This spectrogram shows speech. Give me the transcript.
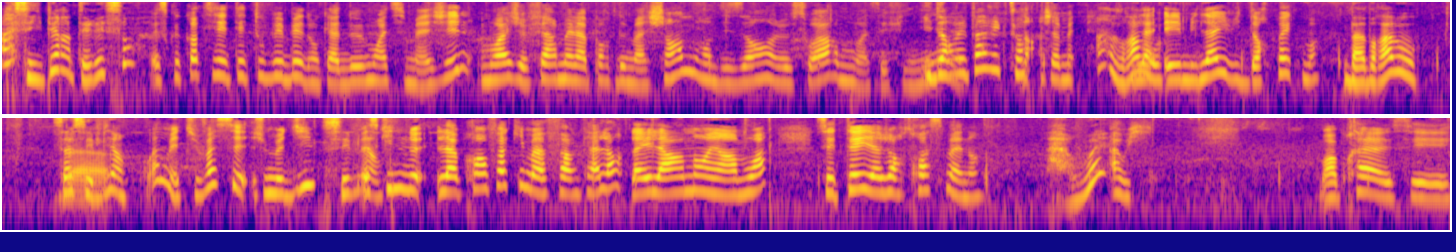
Ah, c'est hyper intéressant. Parce que quand il était tout bébé, donc à deux mois, t'imagines, moi je fermais la porte de ma chambre en disant le soir, bon, bah, c'est fini. Il dormait pas avec toi Non, jamais. Ah, bravo. Là- et là, il dort pas avec moi. Bah bravo. Ça, Bah, c'est bien. Ouais, mais tu vois, c'est- je me dis. C'est bien. Parce qu'il ne- la première fois qu'il m'a fait un câlin, là il a un an et un mois, c'était il y a genre trois semaines. hein. Ah ouais? Ah oui. Bon après, c'est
